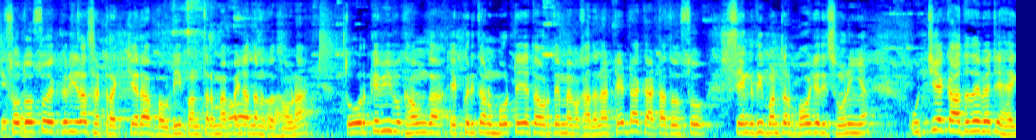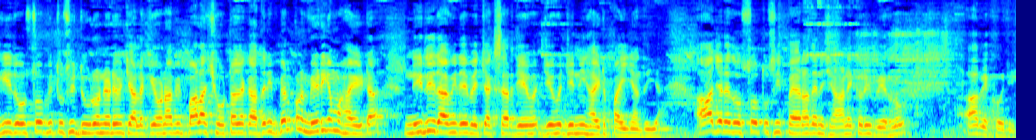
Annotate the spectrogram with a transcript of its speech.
ਤੇ ਸੋ ਦੋਸਤੋ ਇੱਕ ਵਾਰੀ ਜਿਹੜਾ ਸਟਰਕਚਰ ਆ ਬਾਡੀ ਬੰਤਰ ਮੈਂ ਪਹਿਲਾਂ ਤੁਹਾਨੂੰ ਦਿਖਾਉਣਾ। ਤੋੜ ਕੇ ਵੀ ਵਿਖਾਉਂਗਾ। ਇੱਕ ਵਾਰੀ ਤੁਹਾਨੂੰ ਮੋਟੇ ਜਿਹੇ ਤੌਰ ਤੇ ਮੈਂ ਵਿਖਾ ਦੇਣਾ ਟੇਢਾ ਕਾਟਾ ਦੋਸਤੋ ਸਿੰਘ ਦੀ ਬੰਤਰ ਬਹੁਤ ਜ਼ਿਆਦਾ ਸੋਹਣੀ ਆ। ਉੱਚੇ ਕੱਦ ਦੇ ਵਿੱਚ ਹੈਗੀ ਦੋਸਤੋ ਵੀ ਤੁਸੀਂ ਦੂਰੋਂ ਨੇੜਿਓਂ ਚੱਲ ਕੇ ਆਉਣਾ ਵੀ ਬਾਹਲਾ ਛੋਟਾ ਜਿਹਾ ਕੱਦ ਨਹੀਂ ਬਿਲਕੁਲ ਮੀਡੀਅਮ ਹਾਈਟ ਆ। ਨੀਲੀ ਰਾਵੀ ਦੇ ਵਿੱਚ ਅਕਸਰ ਜਿਹੋ ਜਿਹੋ ਜਿੰਨੀ ਹਾਈਟ ਪਾਈ ਜਾਂਦੀ ਆ। ਆ ਜਿਹੜੇ ਦੋਸਤੋ ਤੁਸੀਂ ਪੈਰਾਂ ਦੇ ਨਿਸ਼ਾਨ ਇੱਕ ਵਾਰੀ ਵੇਖ ਲਓ। ਆਹ ਵੇਖੋ ਜੀ।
